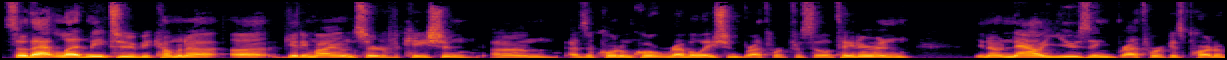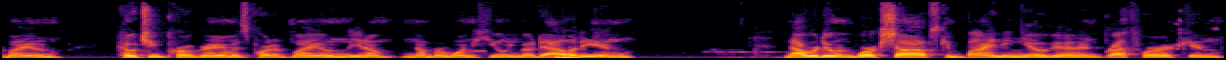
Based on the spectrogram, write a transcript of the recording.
so that led me to becoming a, a getting my own certification um, as a quote unquote revelation breathwork facilitator, and you know now using breathwork as part of my own coaching program, as part of my own you know number one healing modality, and now we're doing workshops combining yoga and breathwork and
